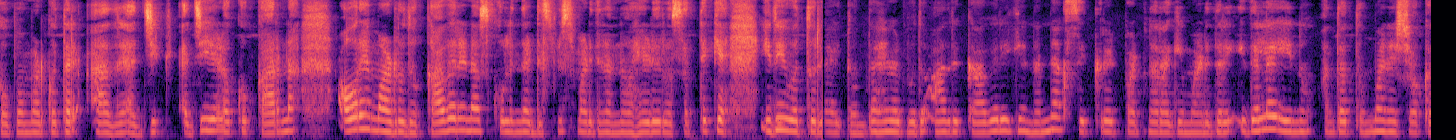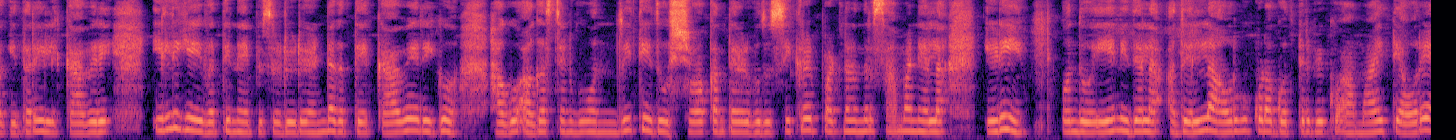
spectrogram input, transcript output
ಕೋಪ ಮಾಡ್ಕೋತಾರೆ. ಆದರೆ ಅಜ್ಜಿ ಅಜ್ಜಿ ಹೇಳೋಕ್ಕೂ ಕಾರಣ ಅವರೇ ಮಾಡಿರೋದು. ಕಾವೇರಿನ ಸ್ಕೂಲಿಂದ ಡಿಸ್ಮಿಸ್ ಮಾಡಿದ್ದೀನಿ ನಾನು ಹೇಳಿರೋ ಸತ್ಯಕ್ಕೆ ಇದು ಇವತ್ತು ಆಯಿತು ಅಂತ ಹೇಳ್ಬೋದು. ಆದರೆ ಕಾವೇರಿಗೆ ನನ್ನ ಸೀಕ್ರೆಟ್ ಪಾರ್ಟ್ನರ್ ಆಗಿ ಮಾಡಿದ್ದಾರೆ. ಇದೆಲ್ಲ ಏನು ಅಂತ ತುಂಬಾ ಶಾಕ್ ಆಗಿದ್ದಾರೆ. ಇಲ್ಲಿ ಕಾವೇರಿ, ಇಲ್ಲಿಗೆ ಇವತ್ತಿನ ಎಪಿಸೋಡ್ ವಿಡಿಯೋ ಎಂಡ್ ಆಗುತ್ತೆ. ಕಾವೇರಿಗೂ ಹಾಗೂ ಅಗಸ್ಟಿನ್ಗೂ ಒಂದು ರೀತಿ ಇದು ಶಾಕ್ ಅಂತ ಹೇಳ್ಬೋದು. ಸೀಕ್ರೆಟ್ ಪಾರ್ಟ್ನರ್ ಅಂದರೆ ಸಾಮಾನ್ಯ ಅಲ್ಲ ಇಡೀ ಒಂದು ಏನಿದೆಯಲ್ಲ ಅದೆಲ್ಲ ಅವ್ರಿಗೂ ಕೂಡ ಗೊತ್ತಿರಬೇಕು. ಆ ಮಾಹಿತಿ ಅವರೇ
